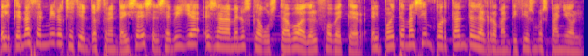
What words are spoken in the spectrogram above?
El que nace en 1836 en Sevilla es nada menos que Gustavo Adolfo Becker, el poeta más importante del romanticismo español.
